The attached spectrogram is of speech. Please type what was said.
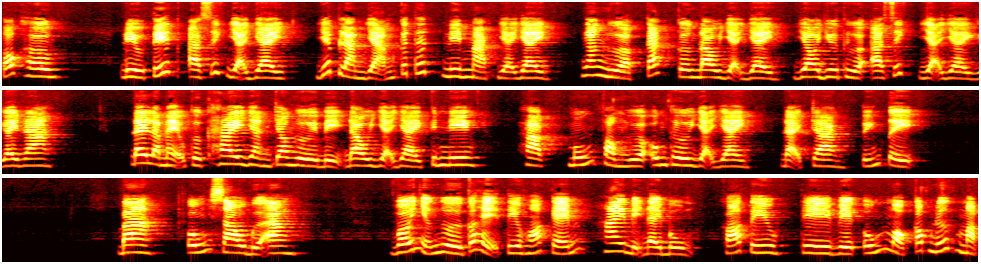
tốt hơn, điều tiết axit dạ dày giúp làm giảm kích thích niêm mạc dạ dày, ngăn ngừa các cơn đau dạ dày do dư thừa axit dạ dày gây ra. Đây là mẹo cực hay dành cho người bị đau dạ dày kinh niên hoặc muốn phòng ngừa ung thư dạ dày, đại tràng, tuyến tỵ. 3. Uống sau bữa ăn Với những người có hệ tiêu hóa kém hay bị đầy bụng, khó tiêu thì việc uống một cốc nước mật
